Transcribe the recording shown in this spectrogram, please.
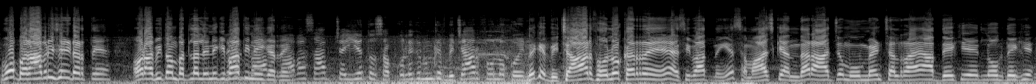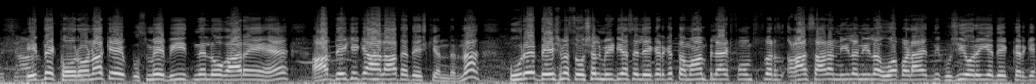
वो बराबरी से ही डरते हैं और अभी तो हम बदला लेने की बात ही नहीं कर रहे हैं। बाबा साहब चाहिए तो सबको लेकिन उनके विचार फॉलो कोई नहीं। देखिए विचार फॉलो कर रहे हैं ऐसी बात नहीं है। समाज के अंदर आज जो मूवमेंट चल रहा है आप देखिए लोग देखिए इतने कोरोना के उसमें भी इतने लोग आ रहे हैं। आप देखिए क्या हालात है देश के अंदर ना? पूरे देश में सोशल मीडिया से लेकर के तमाम प्लेटफॉर्म्स पर आज सारा नीला नीला हुआ पड़ा है इतनी खुशी हो रही है देख करके।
